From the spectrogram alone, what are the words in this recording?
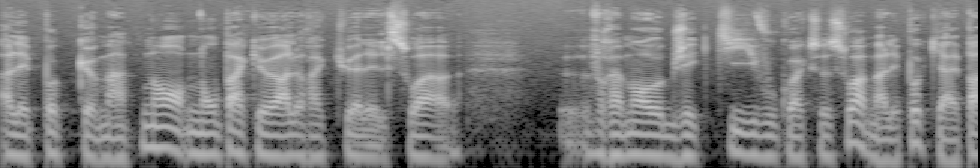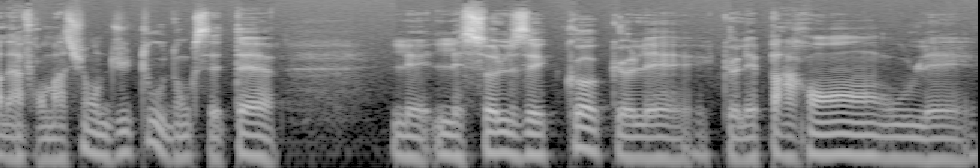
à l'époque que maintenant. Non pas qu'à l'heure actuelle, elle soit euh, vraiment objective ou quoi que ce soit, mais à l'époque, il n'y avait pas d'information du tout. Donc, c'était les, seuls échos que les, parents ou les,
